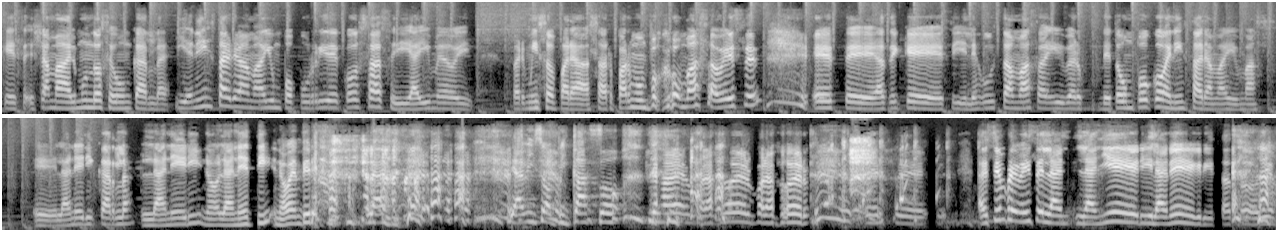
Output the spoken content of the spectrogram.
que se llama El Mundo Según Carla. Y en Instagram hay un popurrí de cosas y ahí me doy permiso para zarparme un poco más a veces. Este, así que si les gusta más ahí ver de todo un poco, en Instagram hay más. Eh, la Neri Carla, la Neri, no la Neti, no mentira. Le aviso a Picasso. para joder, para joder. Este, siempre me dicen la, la Neri, la Negri, está todo bien.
